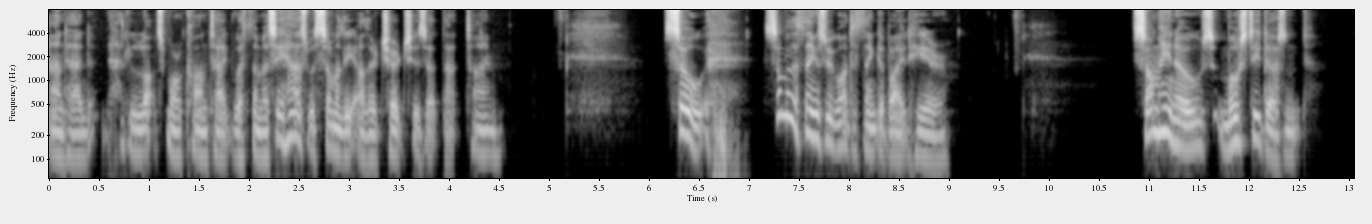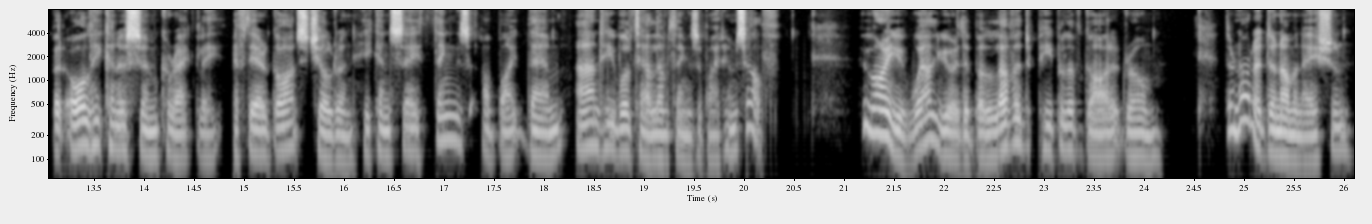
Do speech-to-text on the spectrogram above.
and had had lots more contact with them, as he has with some of the other churches at that time. So, some of the things we want to think about here. Some he knows, most he doesn't but all he can assume correctly. If they are God's children, he can say things about them and he will tell them things about himself. Who are you? Well, you're the beloved people of God at Rome. They're not a denomination.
